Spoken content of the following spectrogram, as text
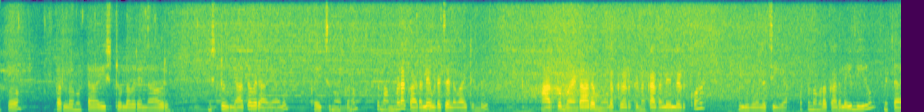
അപ്പോൾ കടല മിഠായി ഇഷ്ടമുള്ളവരെല്ലാവരും ഇഷ്ടമില്ലാത്തവരായാലും കഴിച്ച് നോക്കണം. അപ്പം നമ്മുടെ കടല ഇവിടെ ചിലവായിട്ടുണ്ട്. ആർക്കും വേണ്ടാതെ മൂലക്കെടുക്കുന്ന കിടക്കുന്ന കടലയിൽ എടുക്കുക ഇതുപോലെ ചെയ്യുക അപ്പം നമ്മുടെ കടലയും തീരും മിഠായി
